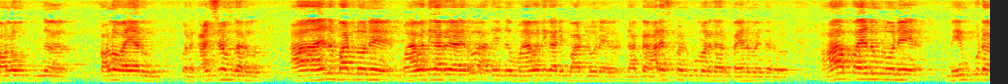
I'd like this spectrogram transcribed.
ఫాలో అవుతుందా? ఫాలో అయ్యారు మన కాంచీరామ్ గారు. ఆయన బాటలోనే మాయావతి గారు గారు అదే మాయావతి గారి బాటలోనే డాక్టర్ ఆర్ఎస్ ప్రణ్ కుమార్ గారు పయనమవుతారు ఆ పయనంలోనే మేము కూడా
